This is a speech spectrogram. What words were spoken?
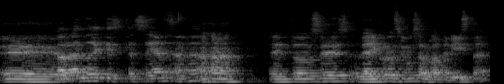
eh, Hablando de que escasean, ajá. ajá. Entonces, de ahí conocimos al baterista.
